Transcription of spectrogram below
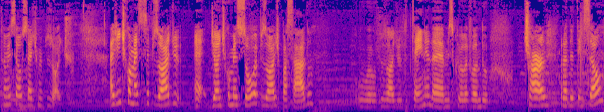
Então esse é o sétimo episódio. A gente começa esse episódio é, de onde começou o episódio passado, o episódio Detained, é Miss Quill levando Charlie para detenção.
